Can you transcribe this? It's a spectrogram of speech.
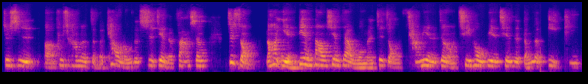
就是呃富士康的整个跳楼的事件的发生，这种，然后演变到现在我们这种强烈的这种气候变迁的等等议题，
